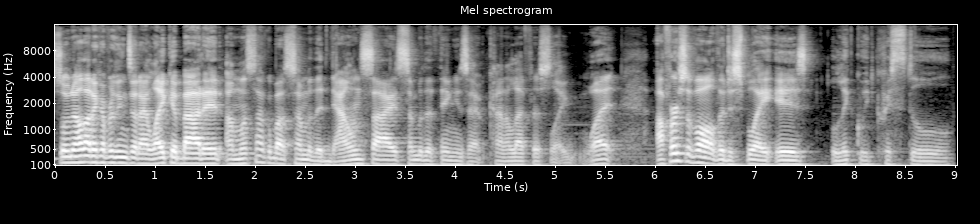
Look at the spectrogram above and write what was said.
So now that I covered things that I like about it, um, let's talk about some of the downsides, some of the things that kind of left us like, what? Uh, first of all, the display is liquid crystal,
